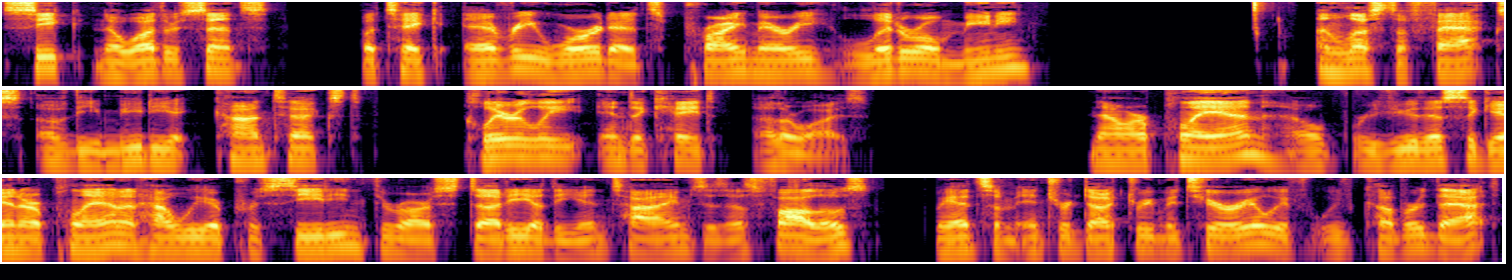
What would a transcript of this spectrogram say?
seek no other sense, but take every word at its primary literal meaning, unless the facts of the immediate context clearly indicate otherwise. Now, our plan, I'll review this again. Our plan on how we are proceeding through our study of the end times is as follows. We had some introductory material, we've, we've covered that.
